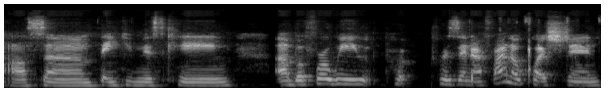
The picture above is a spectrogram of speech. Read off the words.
Awesome. Thank you, Ms. King. Um, before we pr present our final question,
